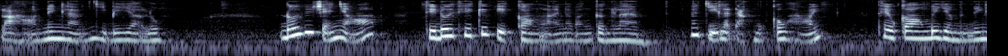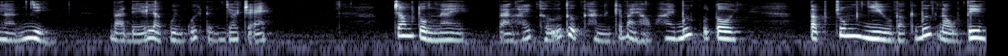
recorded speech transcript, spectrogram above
là họ nên làm gì bây giờ luôn. Đối với trẻ nhỏ thì đôi khi cái việc còn lại mà bạn cần làm nó chỉ là đặt một câu hỏi theo con bây giờ mình nên làm gì và để là quyền quyết định cho trẻ trong tuần này bạn hãy thử thực hành cái bài học hai bước của tôi. Tập trung nhiều vào cái bước đầu tiên.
